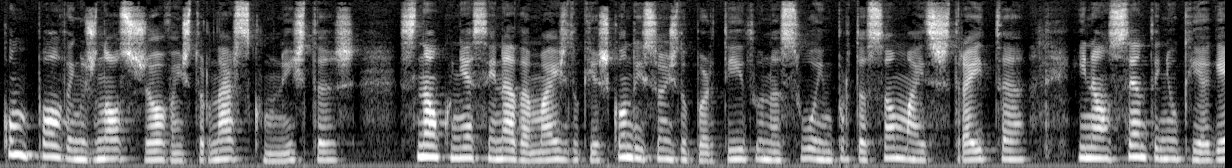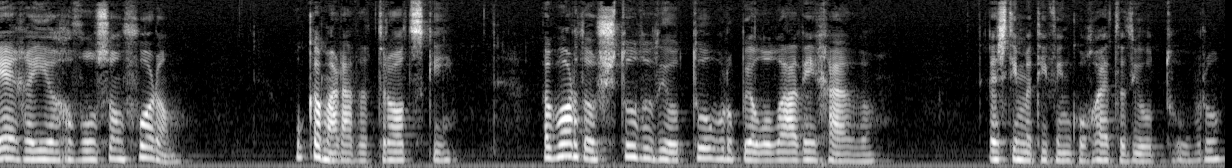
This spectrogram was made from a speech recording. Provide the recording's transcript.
Como podem os nossos jovens tornar-se comunistas se não conhecem nada mais do que as condições do partido na sua importação mais estreita e não sentem o que a guerra e a revolução foram? O camarada Trotsky aborda o estudo de outubro pelo lado errado. A estimativa incorreta de outubro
